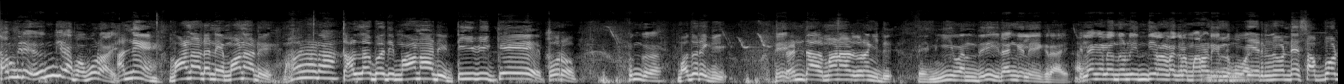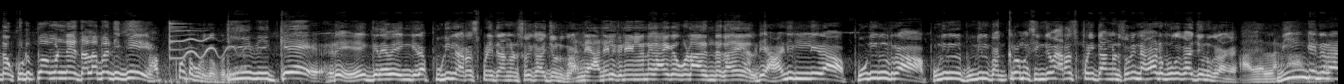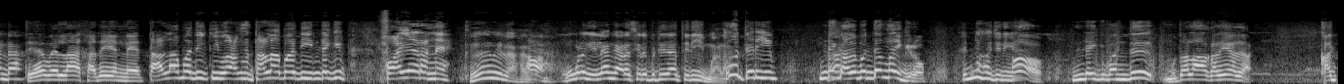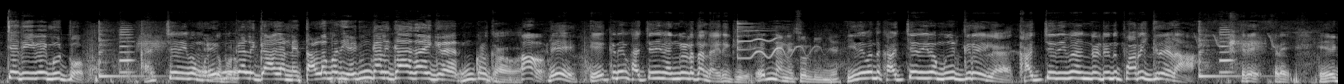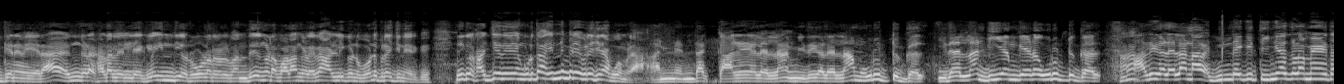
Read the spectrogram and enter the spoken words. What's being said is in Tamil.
தம்பி எங்கேயாப்பா போறாய்? அண்ணே மாநாடனே மாநாடு. மாநாடா? தளபதி மாநாடு டிவிக்கே போறோம். எங்க? மதுரைக்கு. ரெண்டாவது மாநாடு தொடங்கிட்டு. நீ வந்து இலங்கையில இருக்கிறாய். இலங்கையில இருந்து இந்தியாவில் நடக்கிற மாநாடு என்ன போவாய் இருந்தோடனே சப்போர்ட்டை கொடுப்போம்னே தளபதிக்கு. சப்போர்ட் கொடுக்க போறீங்க டிவிக்கே டேய் ஏற்கனவே இங்க புடியில் அரெஸ்ட் பண்ணிட்டாங்கன்னு சொல்லி காய்ச்சி கொடுக்க அண்ணே அணில் கணில காய்க்க கூடாது இந்த கதைகள். டேய் அணில் இல்லடா புனில்ரா புனில் புனில் வக்ரமசிங்கம் அரெஸ்ட் பண்ணிட்டாங்கன்னு சொல்லி நாடு முழுக்க காய்ச்சி கொடுக்குறாங்க நீங்க என்னடாண்டா? தேவையில்லா கதை என்ன தளபதிக்கு வாங்க தளபதி இன்றைக்கு ஃபயர் அண்ணே. தேவையில்ல ஆ. உங்களுக்கு இலங்கை அரசியலை பற்றி தான் தெரியுமா ஓ தெரியும். இன்றைக்கு அதை பத்தி தான் காய்க்கிறோம் என்ன காய்ச்சி நீங்க? ஓ இன்றைக்கு வந்து முதலா கதையா தான் கச்சதீவை மீட்போம். போறோம். எங்களுக்காக தளபதி எங்களுக்காக காய்க்கிறார் உங்களுக்காக? ஆ. டேய் ஏற்கனவே கச்சதீவம் எங்கள்ட்ட இருக்கு. என்னண்ணே சொல்றீங்க? இது வந்து கச்சதீவம் மீட்கிறே இல்ல. கச்சதீவம் எங்கள்ட்ட இருந்து பறிக்கிறேடா. ஏற்கனவேடா எங்கட கடல் எல்லைக்குள்ள இந்திய ரோலர்கள் வந்து எங்கட வளங்களை எல்லாம் அள்ளி கொண்டு போன பிரச்சனை இருக்கு. இதுக்கு கச்சதீவம் கொடுத்தா இன்னும் பெரிய பிரச்சனை போகும்டா. அண்ணன் இந்த கதைகள் எல்லாம் இதுகள் எல்லாம் உருட்டுக்கள் இதெல்லாம் டிஎம்கேட உருட்டுக்கள் ஆ. அதுகள் எல்லாம் நான் இன்றைக்கு திங்கக்கிழமை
